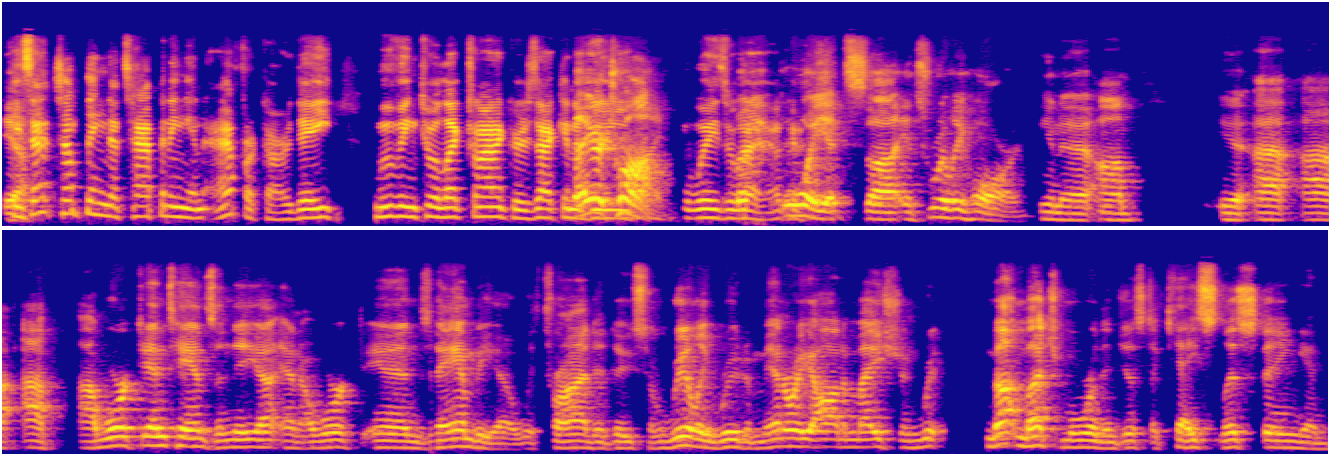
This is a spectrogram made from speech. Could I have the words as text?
Yeah. Is that something that's happening in Africa? Are they moving to electronic, or is that going to they be are trying ways away? Okay. Boy, it's uh, it's really hard. You know, um, yeah, I, I, I worked in Tanzania and I worked in Zambia with trying to do some really rudimentary automation, not much more than just a case listing and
